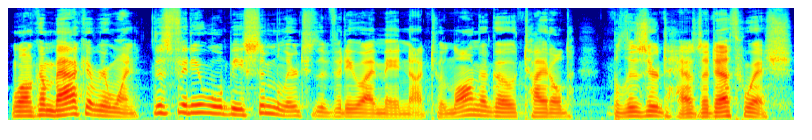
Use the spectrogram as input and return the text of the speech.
Welcome back everyone. This video will be similar to the video I made not too long ago titled Blizzard Has a Death Wish.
